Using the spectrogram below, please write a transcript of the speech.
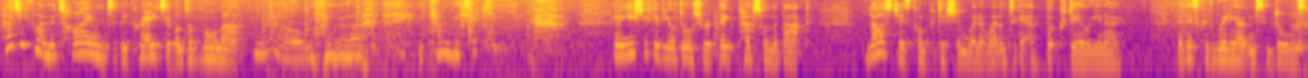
How do you find the time to be creative on top of all that? Well, it can be tricky. You know, you should give your daughter a big pat on the back. Last year's competition winner went on to get a book deal, you know. Now, this could really open some doors.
